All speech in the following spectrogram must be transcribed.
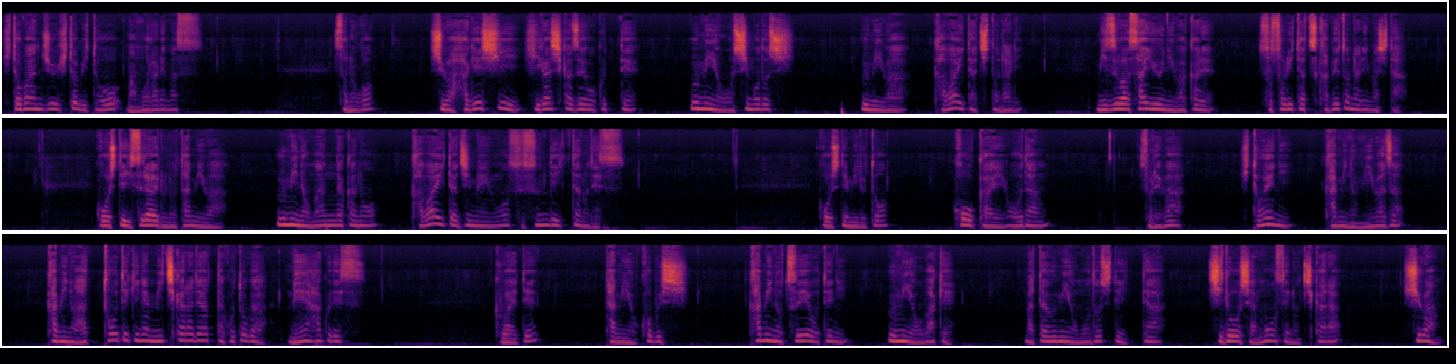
一晩中人々を守られます。その後主は激しい東風を送って海を押し戻し海は乾いた地となり水は左右に分かれそそり立つ壁となりました。こうしてイスラエルの民は海の真ん中の乾いた地面を進んでいったのです。こうしてみると航海横断。それはひとえに神の御業。神の圧倒的な道からであったことが明白です。加えて民を鼓舞し神の杖を手に海を分けまた海を戻していった指導者モーセの力手腕。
